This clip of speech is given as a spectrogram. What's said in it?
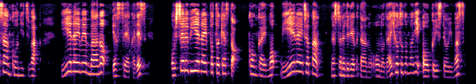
さん、こんにちは。BNI メンバーの安さやかです。オフィシャル BNI ポッドキャスト。今回も BNI ジャパンナショナルディレクターの大野代表とともにお送りしております。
